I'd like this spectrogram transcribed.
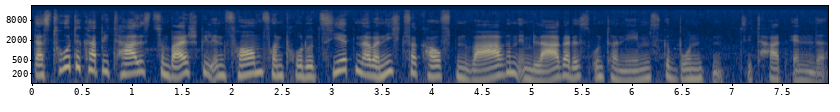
Das tote Kapital ist zum Beispiel in Form von produzierten, aber nicht verkauften Waren im Lager des Unternehmens gebunden. Zitat Ende.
